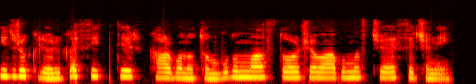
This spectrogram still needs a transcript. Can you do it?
hidroklorik asittir. Karbon atomu bulunmaz. Doğru cevabımız C seçeneği.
